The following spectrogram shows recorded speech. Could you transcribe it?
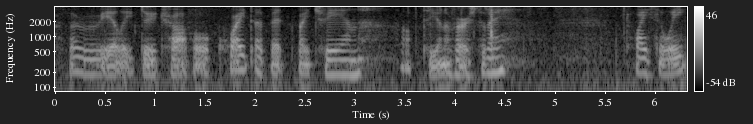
Because I really do travel quite a bit by train up to university. Twice a week.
